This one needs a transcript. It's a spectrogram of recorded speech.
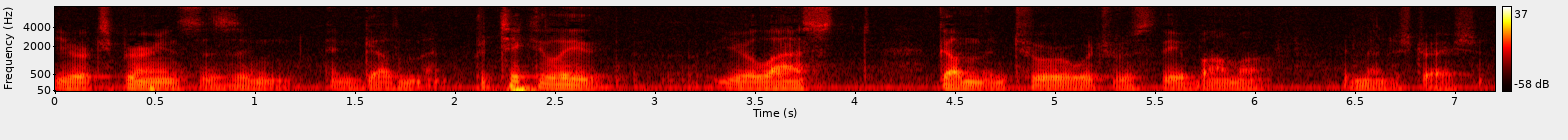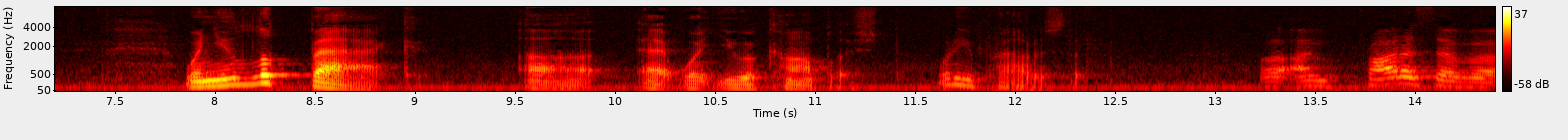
your experiences in, in government, particularly your last government tour, which was the Obama administration. When you look back uh, at what you accomplished, what are you proudest of? Well, I'm proudest of a,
